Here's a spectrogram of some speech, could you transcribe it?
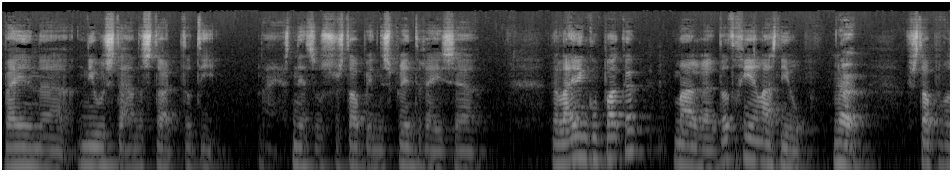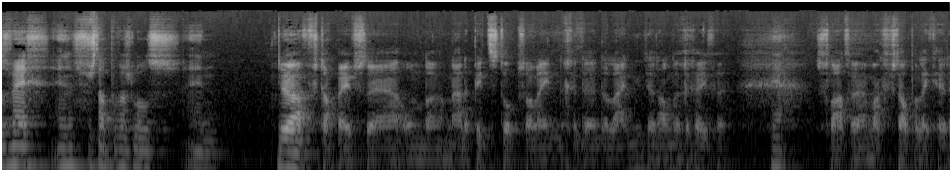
Bij een eh, nieuwe staande start, dat hij, nou ja, net zoals Verstappen in de sprintrace, eh, de leiding kon pakken. Maar eh, dat ging helaas niet op. Nee. Verstappen was weg en Verstappen was los. En Ja, Verstappen heeft ondanks na de pitstops alleen de, de, de lijn niet uit handen gegeven. Ja. Dus laten we Max Verstappen lekker...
